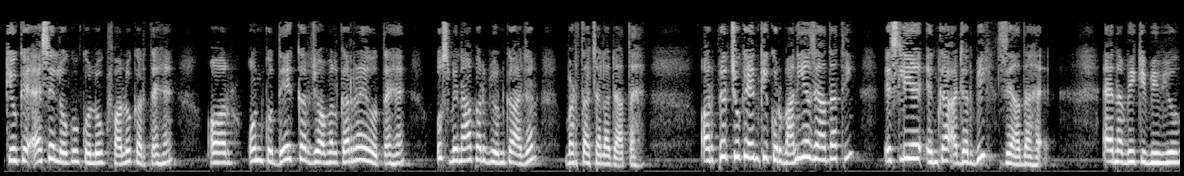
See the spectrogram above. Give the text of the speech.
کیونکہ ایسے لوگوں کو لوگ فالو کرتے ہیں اور ان کو دیکھ کر جو عمل کر رہے ہوتے ہیں اس بنا پر بھی ان کا اجر بڑھتا چلا جاتا ہے۔ اور پھر چونکہ ان کی قربانیاں زیادہ تھی اس لیے ان کا اجر بھی زیادہ ہے۔ اے نبی کی بیویوں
